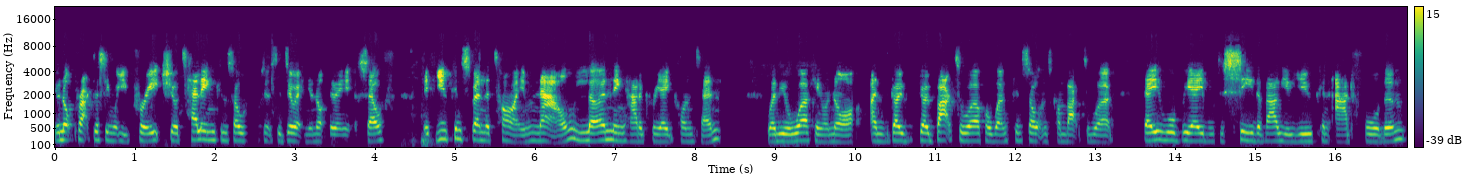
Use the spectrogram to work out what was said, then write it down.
you're not practicing what you preach. You're telling consultants to do it and you're not doing it yourself. If you can spend the time now learning how to create content, whether you're working or not, and go go back to work or when consultants come back to work, they will be able to see the value you can add for them.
